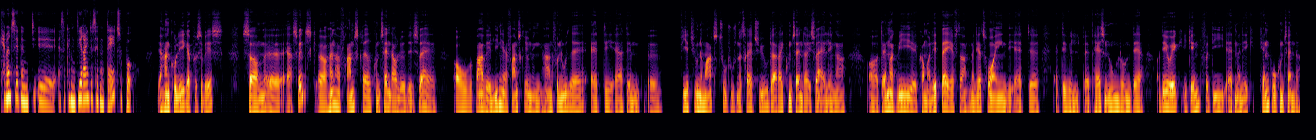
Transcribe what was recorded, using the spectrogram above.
Kan man, sætte en, øh, altså kan man direkte sætte en dato på? Jeg har en kollega på CBS, som øh, er svensk, og han har fremskrevet kontantafløbet i Sverige, og bare ved lineær fremskrivning har han fundet ud af, at det er den øh, 24. marts 2023, der er der ikke kontanter i Sverige længere. Og Danmark, vi øh, kommer lidt bagefter, men jeg tror egentlig, at, øh, at det vil øh, passe nogenlunde der. Og det er jo ikke igen, fordi at man ikke kan bruge kontanter.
